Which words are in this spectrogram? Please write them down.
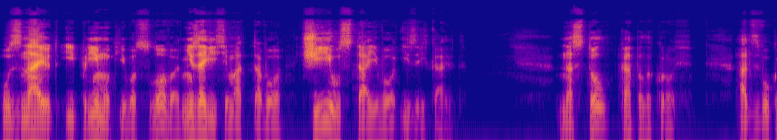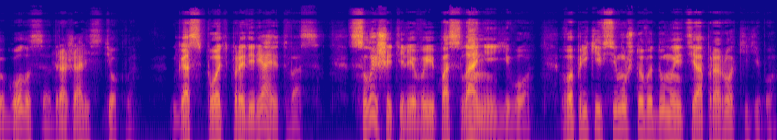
узнают и примут его слово, независимо от того, чьи уста его изрекают. На стол капала кровь. От звука голоса дрожали стекла. Господь проверяет вас. Слышите ли вы послание Его, вопреки всему, что вы думаете о пророке Его?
